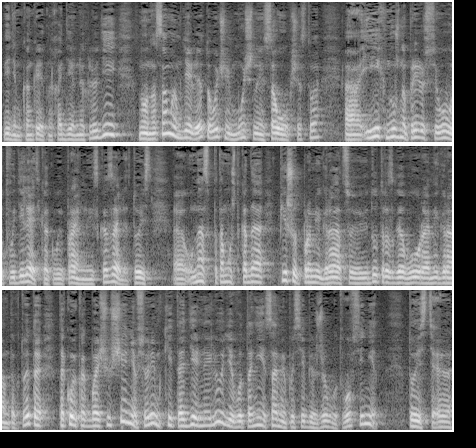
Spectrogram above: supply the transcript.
видим конкретных отдельных людей, но на самом деле это очень мощные сообщества, а, и их нужно прежде всего вот выделять, как вы правильно и сказали. То есть э, у нас, потому что когда пишут про миграцию, идут разговоры о мигрантах, то это такое как бы ощущение, все время какие-то отдельные люди, вот они сами по себе живут. Вовсе нет. То есть, э,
